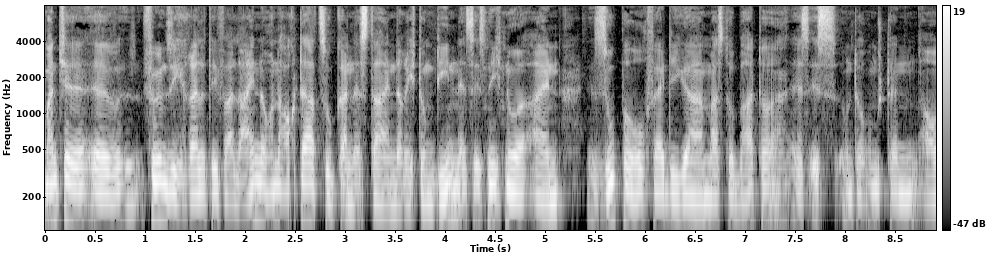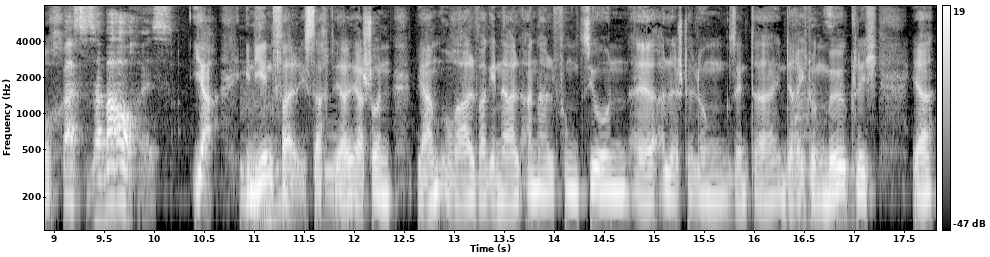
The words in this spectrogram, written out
Manche äh, fühlen sich relativ alleine und auch dazu kann es da in der Richtung dienen. Es ist nicht nur ein super hochwertiger Masturbator, es ist unter Umständen auch Was es aber auch ist. ja, in jedem Fall. Ich sagte ja, ja schon, wir haben Oral-Vaginal-Anal-Funktion. Äh, alle Stellungen sind da in der Richtung möglich. Ja,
